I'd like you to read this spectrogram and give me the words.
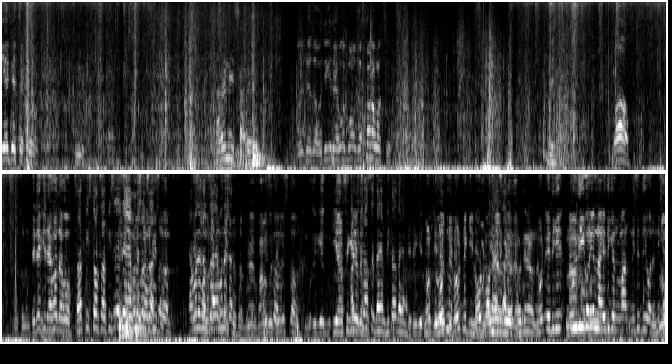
ইয়ে দিয়ে চেক করো। ওইদিকে দেখো বস্তা নামাচ্ছে ওয়াও এটা কি দেখো দেখো। স্যার পিস্তল স্যার পিস্তল এই যে ammunition sir pistol ammunition sir ammunition pistol pistol ইয়ে আছে কি না দেখো? আছে? দেখেন ভিতরে দেখেন। লোড লোড নে লোড নাকি? লোড মনে কি না দেখো? লোড এদিকে ওইদিকে না, না না। এদিকে নিচে দিয়ে করেন নিচে?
